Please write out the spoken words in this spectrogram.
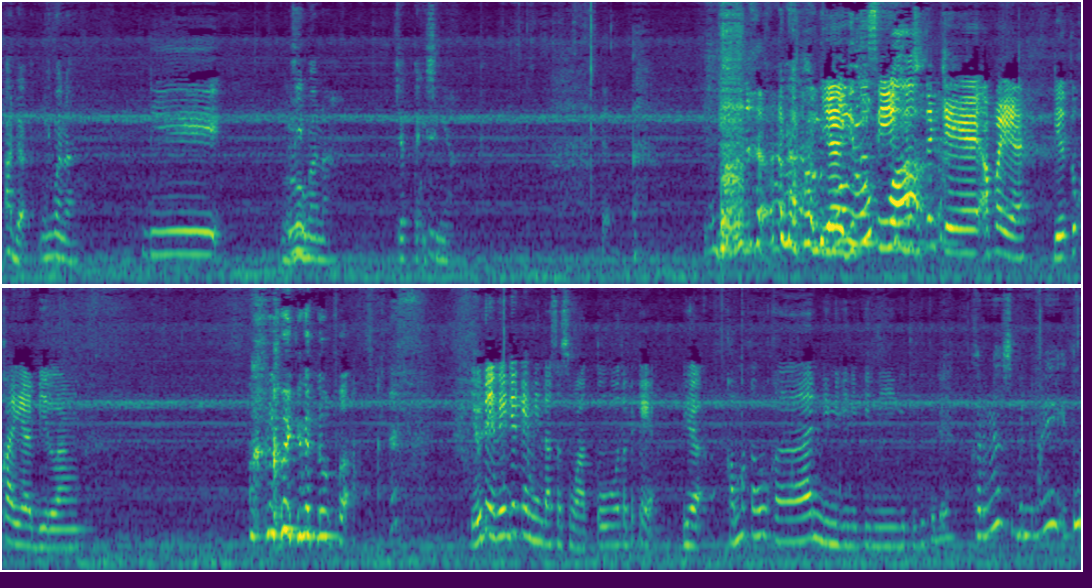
ada. Gimana? Di lu gimana chatnya isinya. Ya gitu sih. Maksudnya kayak apa ya? Dia tuh kayak bilang gue juga lupa. Ya udah ini dia kayak minta sesuatu tapi kayak ya kamu tahu kan gini gini gini gitu gitu deh. Karena sebenarnya itu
